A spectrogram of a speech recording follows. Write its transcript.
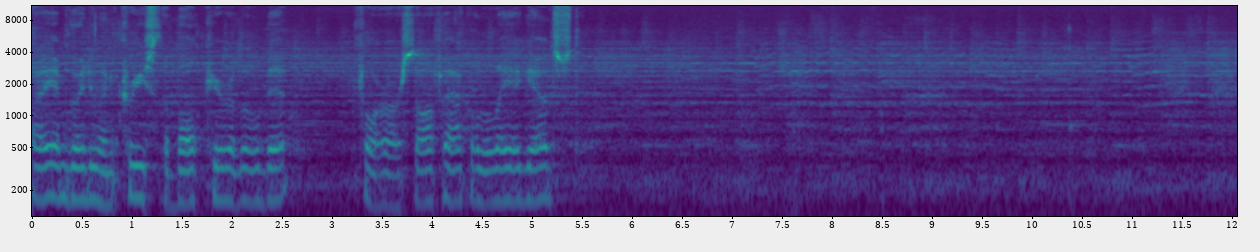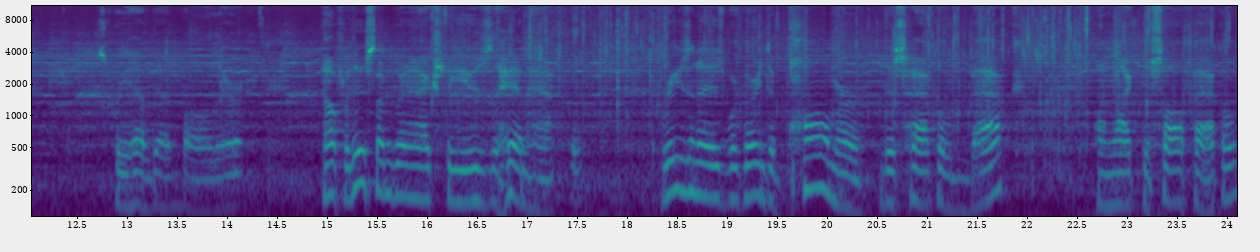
I am going to increase the bulk here a little bit for our soft hackle to lay against. So we have that ball there. Now for this I'm going to actually use the hen hackle. The reason is we're going to palmer this hackle back, unlike the soft hackle,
